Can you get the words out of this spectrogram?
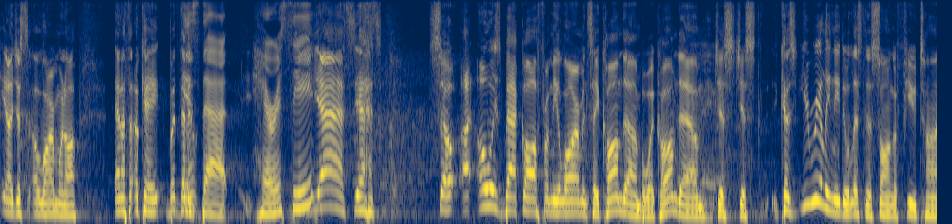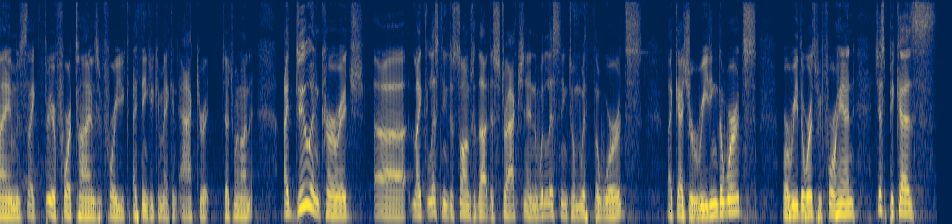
you know, just alarm went off, and I thought, okay, but then Is it- that heresy? Yes, yes. So I always back off from the alarm and say, "Calm down, boy, calm down." Just, just because you really need to listen to a song a few times, like three or four times, before you. I think you can make an accurate judgment on it. I do encourage, uh, like listening to songs without distraction and with listening to them with the words, like as you're reading the words or read the words beforehand, just because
